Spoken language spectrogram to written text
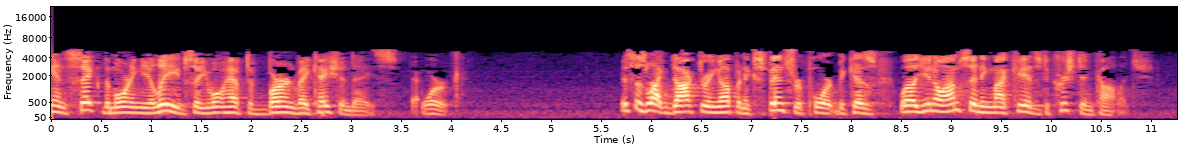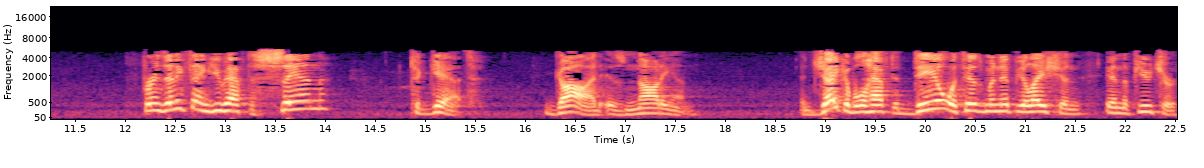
in sick the morning you leave so you won't have to burn vacation days at work. This is like doctoring up an expense report because, well, you know, I'm sending my kids to Christian college. Friends, anything you have to sin to get, God is not in. And Jacob will have to deal with his manipulation in the future.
